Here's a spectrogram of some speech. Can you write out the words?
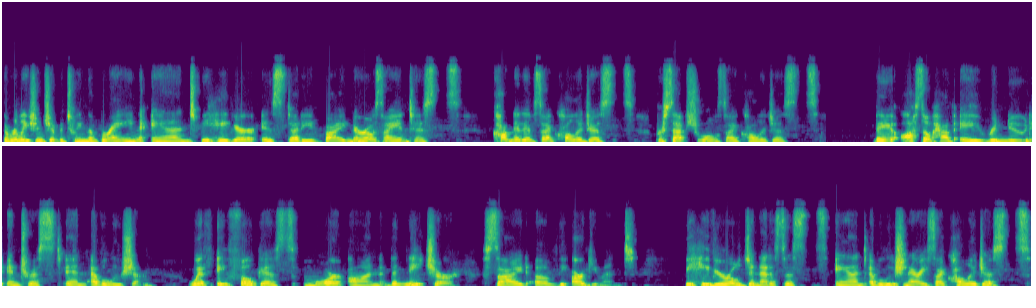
The relationship between the brain and behavior is studied by neuroscientists, cognitive psychologists, perceptual psychologists. They also have a renewed interest in evolution, with a focus more on the nature side of the argument. Behavioral geneticists and evolutionary psychologists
